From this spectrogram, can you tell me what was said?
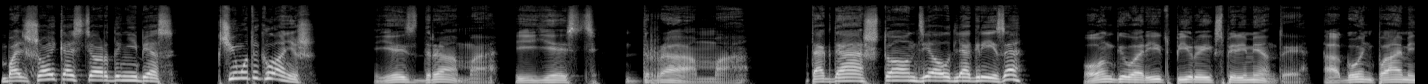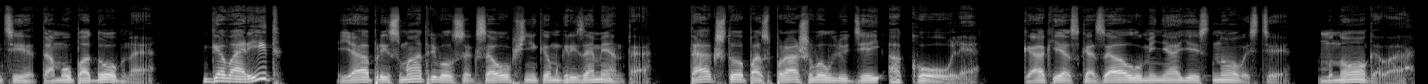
Большой костер до небес. К чему ты клонишь?» «Есть драма и есть драма». «Тогда что он делал для Гриза?» Он говорит пироэксперименты, огонь памяти, тому подобное. Говорит? Я присматривался к сообщникам Гризамента, так что поспрашивал людей о Коуле. Как я сказал, у меня есть новости. Многого,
